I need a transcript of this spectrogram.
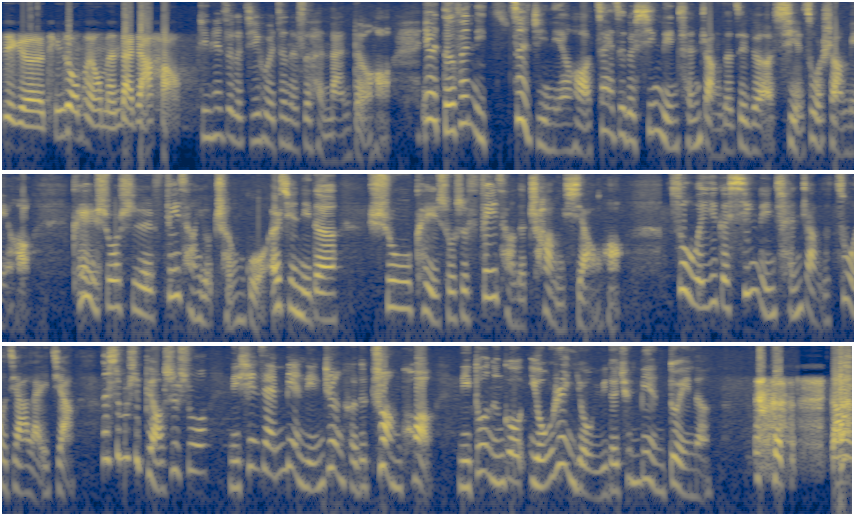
这个听众朋友们大家好，今天这个机会真的是很难得哈，因为德芬你这几年哈，在这个心灵成长的这个写作上面哈，可以说是非常有成果，而且你的书可以说是非常的畅销哈。作为一个心灵成长的作家来讲，那是不是表示说你现在面临任何的状况，你都能够游刃有余的去面对呢？当然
